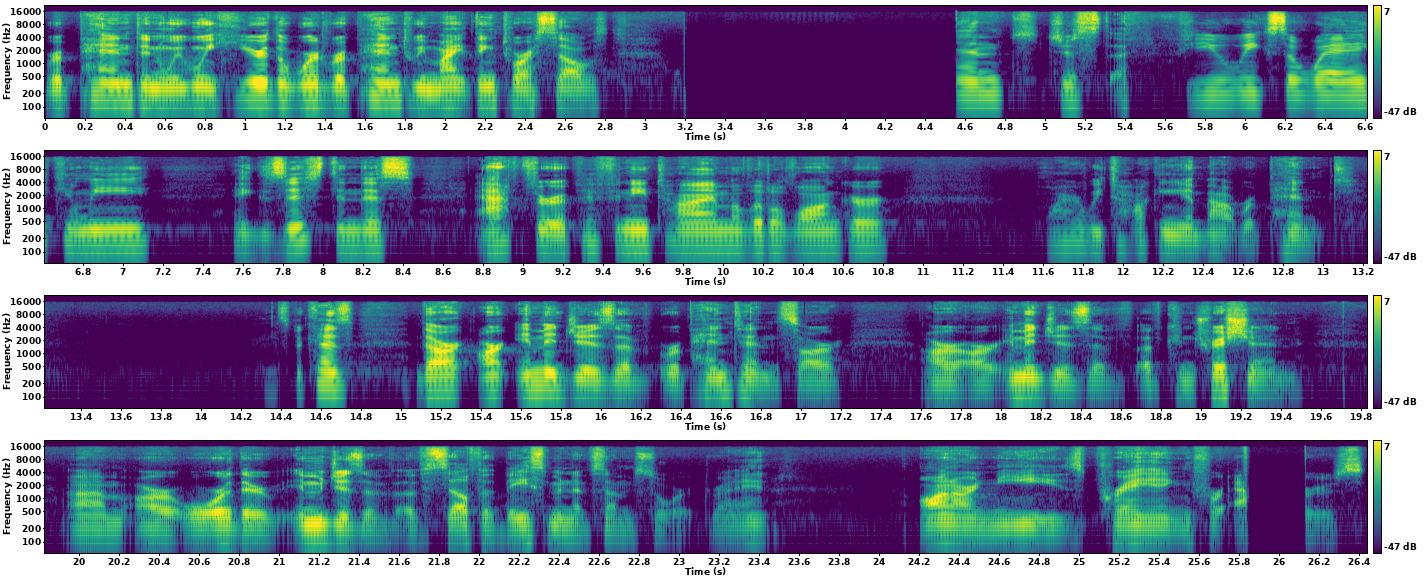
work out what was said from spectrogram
repent and when we hear the word repent, we might think to ourselves, and just a few weeks away, can we exist in this after Epiphany time a little longer? Why are we talking about repent? It's because our, our images of repentance are, are, are images of, of contrition, um, are, or they're images of, of self abasement of some sort, right? On our knees, praying for hours,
